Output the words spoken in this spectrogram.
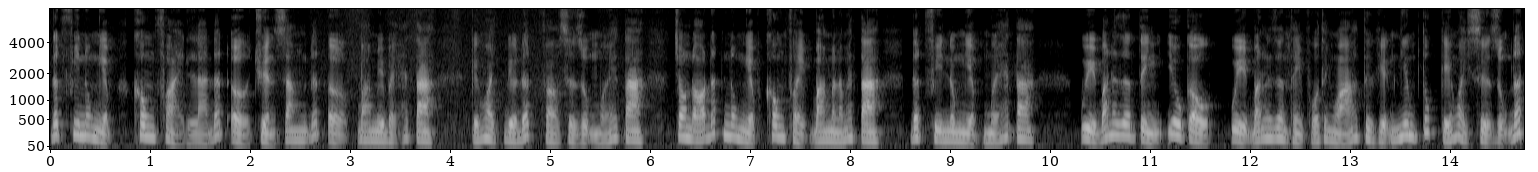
đất phi nông nghiệp không phải là đất ở chuyển sang đất ở 37 ha. Kế hoạch đưa đất vào sử dụng 10 ha, trong đó đất nông nghiệp 0,35 ha, đất phi nông nghiệp 10 ha. Ủy ban nhân dân tỉnh yêu cầu Ủy ban nhân dân thành phố Thanh Hóa thực hiện nghiêm túc kế hoạch sử dụng đất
